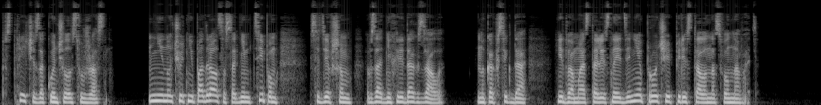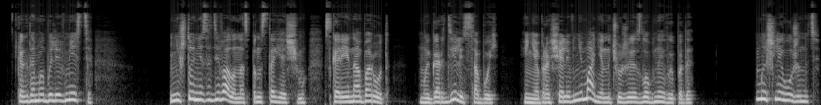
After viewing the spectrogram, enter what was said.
Встреча закончилась ужасно. Нино чуть не подрался с одним типом, сидевшим в задних рядах зала. Но, как всегда, едва мы остались наедине, прочее перестало нас волновать. Когда мы были вместе, ничто не задевало нас по-настоящему, скорее наоборот. Мы гордились собой и не обращали внимания на чужие злобные выпады. Мы шли ужинать,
